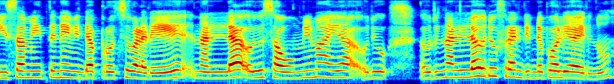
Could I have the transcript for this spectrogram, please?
ഈ സമയത്ത് നെവിന്റെ അപ്രോച്ച് വളരെ നല്ല ഒരു സൗമ്യമായ ഒരു ഒരു നല്ല ഒരു ഫ്രണ്ടിന്റെ പോലെയായിരുന്നു.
